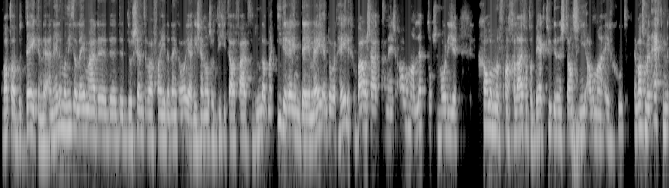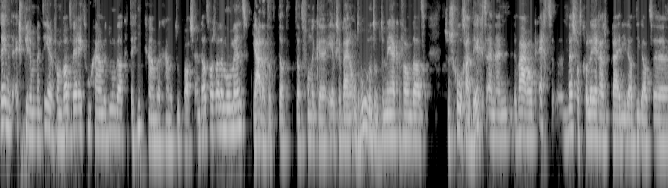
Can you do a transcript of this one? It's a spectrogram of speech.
Wat dat betekende. En helemaal niet alleen maar de, de, de, docenten waarvan je dan denkt, oh ja, die zijn al zo digitaal vaardig te doen dat. Maar iedereen deed mee. En door het hele gebouw zaten ineens allemaal laptops en hoorde je galmen van geluid. Want dat werkt natuurlijk in instantie niet allemaal even goed. En was men echt meteen het experimenteren van wat werkt, hoe gaan we doen, welke techniek gaan we, gaan we toepassen. En dat was wel een moment, ja, dat, dat, dat, dat vond ik uh, eerlijk gezegd bijna ontroerend om te merken van dat zo'n school gaat dicht. En, en er waren ook echt best wat collega's bij die dat, die dat uh,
